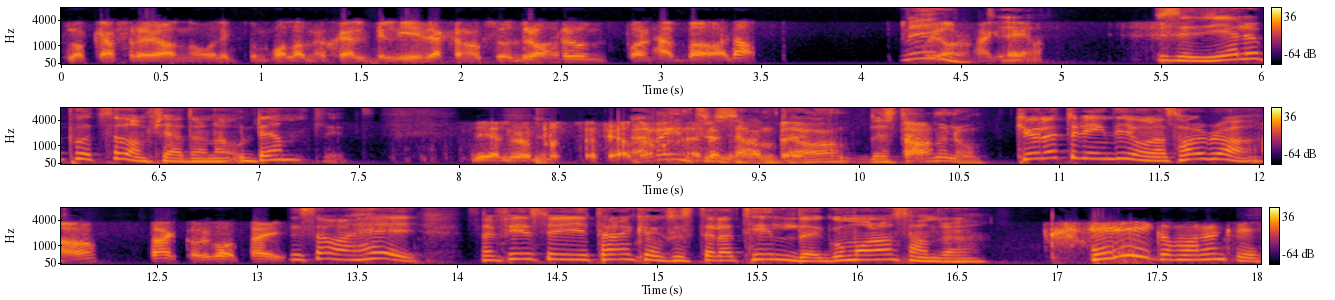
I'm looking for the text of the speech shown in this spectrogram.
plocka frön och liksom hålla mig själv vid liv. Jag kan också dra runt på den här bördan göra de här grejerna. Precis, det gäller att putsa de fjädrarna ordentligt. Det gäller att putsa fjädrarna. Det var intressant, ja. Det stämmer nog. Kul att du ringde Jonas, ha det bra. Ja, tack. Ha det gott. Hej. Detsamma, hej. Sen finns det ju gitarren kan också ställa till det. God morgon Sandra. Hej, god morgon Gry.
